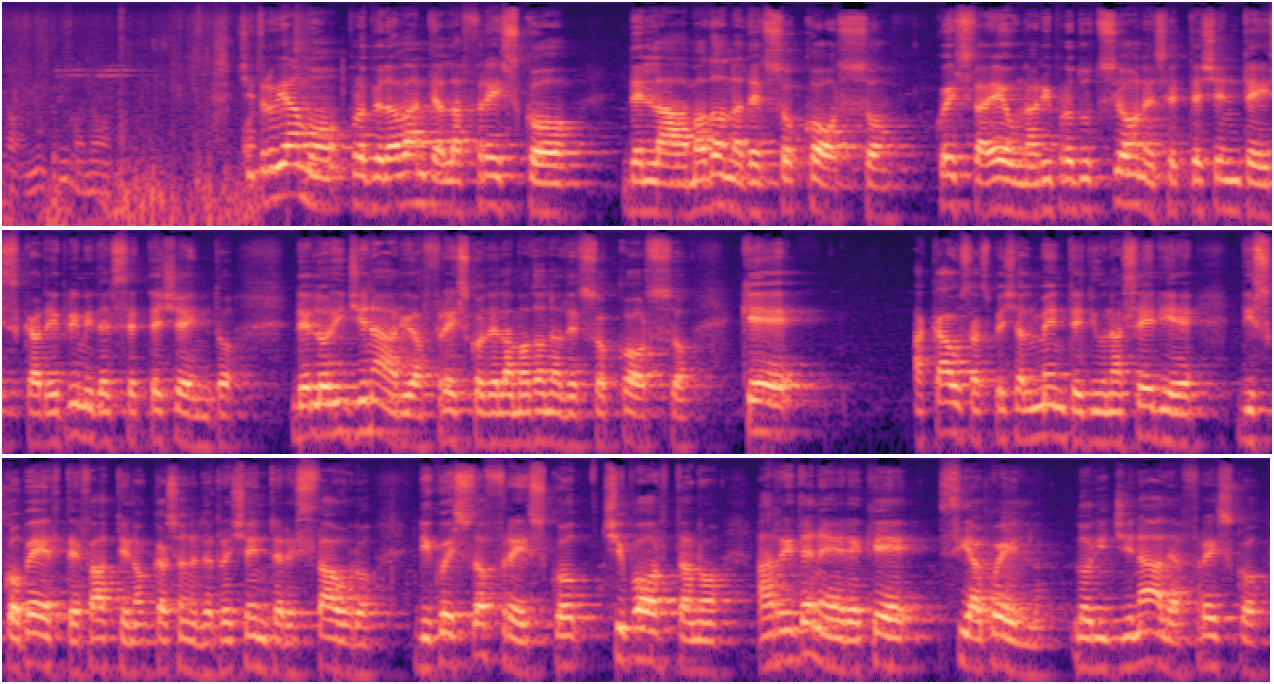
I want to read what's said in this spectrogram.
No, io prima no. Ci troviamo proprio davanti all'affresco della Madonna del Soccorso. Questa è una riproduzione settecentesca dei primi del Settecento dell'originario affresco della Madonna del Soccorso che a causa specialmente di una serie di scoperte fatte in occasione del recente restauro di questo affresco, ci portano a ritenere che sia quello, l'originale affresco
